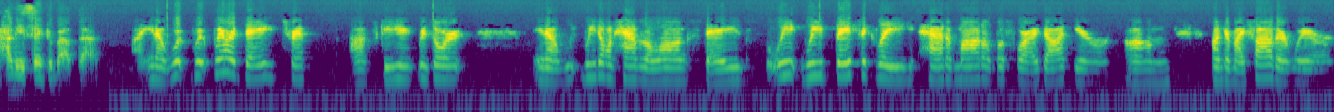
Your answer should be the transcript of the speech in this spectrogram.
how do you think about that? you know, we're, we're a day trip uh, ski resort. You know, we, we don't have the long stays. We we basically had a model before I got here um, under my father where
